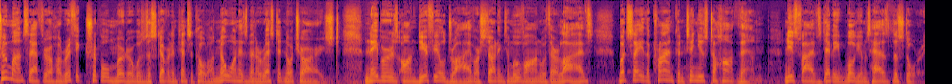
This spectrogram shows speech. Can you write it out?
Two months after a horrific triple murder was discovered in Pensacola, no one has been arrested nor charged. Neighbors on Deerfield Drive are starting to move on with their lives, but say the crime continues to haunt them. News 5's Debbie Williams has the story.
